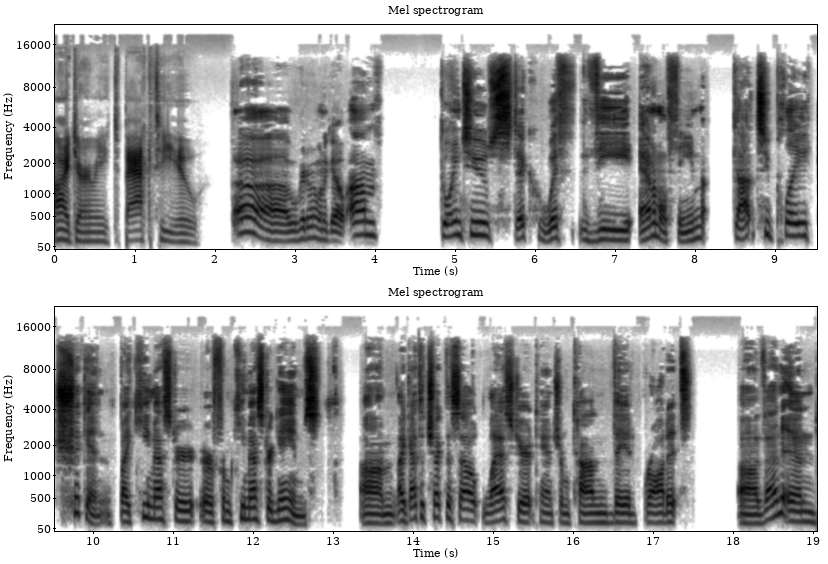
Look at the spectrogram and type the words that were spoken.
all right, Jeremy. Back to you. Uh, where do I want to go? Um, going to stick with the animal theme. Got to play Chicken by Keymaster or from Keymaster Games. Um, I got to check this out last year at Tantrum Con. They had brought it uh, then and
